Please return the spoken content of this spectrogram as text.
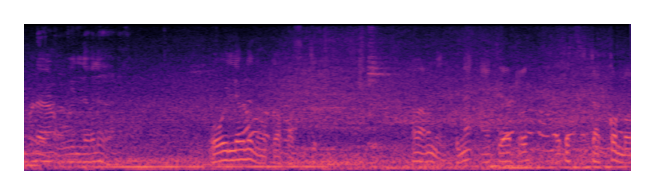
ഇവിടെയാണ് ഓയിൽ ലെവൽ ഓയിൽ ലെവൽ നോക്കുക ഫസ്റ്റ് അതാണ് മെയിൻ പിന്നെ ആക്സിലേറ്റർ അതൊക്കെ സ്റ്റക്കുണ്ടോ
